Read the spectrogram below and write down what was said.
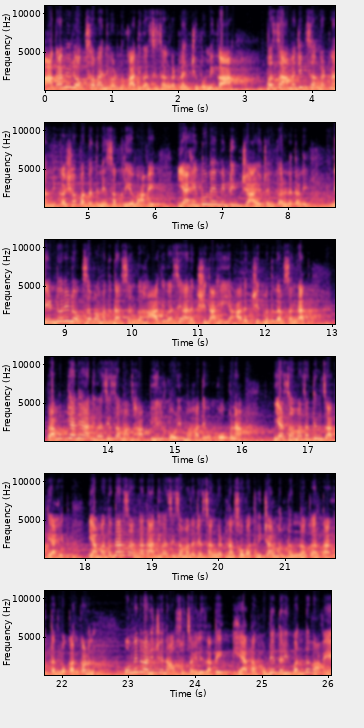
आगामी लोकसभा निवडणूक आदिवासी संघटनांची भूमिका व सामाजिक संघटनांनी कशा पद्धतीने सक्रिय व्हावे? या हेतूने मीटिंगचे आयोजन करण्यात आले. दिंडोरी लोकसभा मतदारसंघ हा आदिवासी आरक्षित आहे. या आरक्षित मतदारसंघात प्रामुख्याने आदिवासी समाज हा भील कोळी महादेव कोकणा या समाजातील जाती आहेत. या मतदारसंघात आदिवासी समाजाच्या संघटनासोबत विचारमंथन न करता इतर लोकांकडून उमेदवारीचे नाव सुचविले जाते. हे आता कुठेतरी बंद व्हावे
